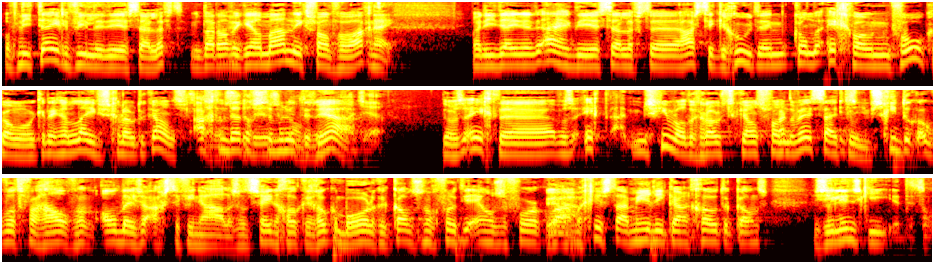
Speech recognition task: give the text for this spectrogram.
Of niet tegenvielen de eerste helft. Want daar had ik helemaal niks van verwacht. Nee. Maar die deden het eigenlijk de eerste helft eh, hartstikke goed. En konden echt gewoon voorkomen. We kregen een levensgrote kans. 38e minuut Ja. inderdaad, ja. Dat was echt, eh, was echt misschien wel de grootste kans van de wedstrijd Het toen. is misschien ook, ook wat verhaal van al deze achtste finales. Want Senegal kreeg ook een behoorlijke kans nog voordat die Engelsen voorkwamen. Ja. Gisteren Amerika een grote kans. Zielinski, het is toch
